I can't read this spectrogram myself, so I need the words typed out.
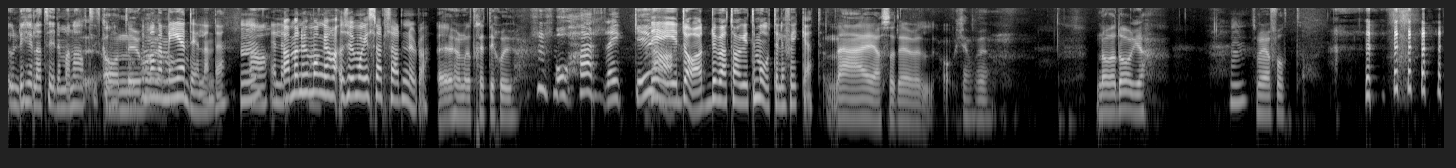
under hela tiden man har haft sitt Ja, konto. nu Hur har många jag meddelande? Ja. Eller? Ja, men hur många, hur många snaps har du nu då? eh, 137. Åh herregud! Det är idag du har tagit emot eller skickat? Nej, alltså det är väl ja, kanske några dagar som jag har fått.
